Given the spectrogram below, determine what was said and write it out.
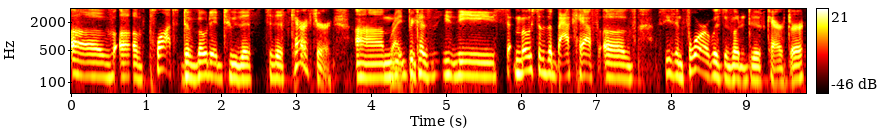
of of plot devoted to this to this character, um, Right. Because the, the most of the back half of season four was devoted to this character.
